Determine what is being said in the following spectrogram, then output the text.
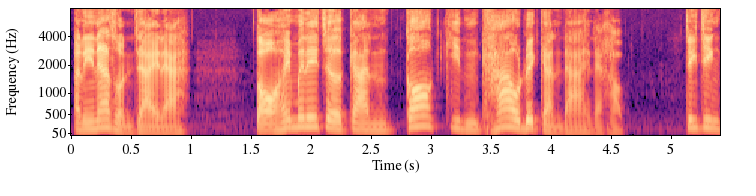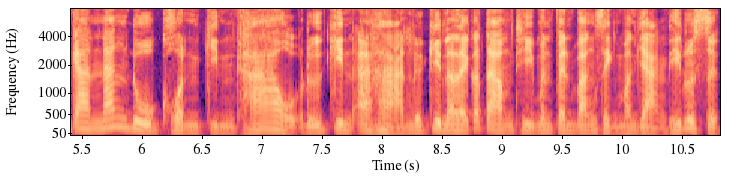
อันนี้น่าสนใจนะ ต่อให้ไม่ได้เจอกันก็กินข้าวด้วยกันได้นะครับ จริง ๆ การนั่งดูคนกินข้าว หรือกินอาหารหรือกินอะไรก็ตามทีมันเป็นบางสิ่งบางอย่างที่รู้สึก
